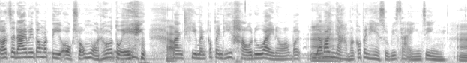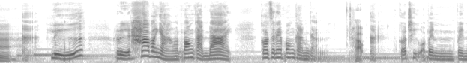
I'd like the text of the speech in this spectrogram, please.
ก็จะได้ไม่ต้องมาตีอกชกหัวโทษตัวเองครับบางทีมันก็เป็นที่เขาด้วยเนาะบางอ่าแล้วบางอย่างมันก็เป็นเหตุสุดวิสัยจริงอ่าๆอะหรือหรือถ้าบางอย่างมันป้องกันได้ ก็จะได้ป้องกันกันครับอะก็ถือว่าเป็นเป็น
